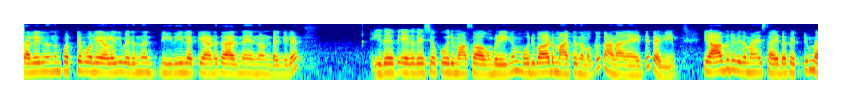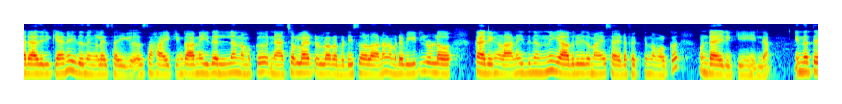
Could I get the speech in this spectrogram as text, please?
തലയിൽ നിന്നും പൊറ്റ പോലെ ഇളകി വരുന്ന രീതിയിലൊക്കെയാണ് താരന എന്നുണ്ടെങ്കിൽ ഇത് ഏകദേശമൊക്കെ ഒരു മാസം ആകുമ്പോഴേക്കും ഒരുപാട് മാറ്റം നമുക്ക് കാണാനായിട്ട് കഴിയും. യാതൊരു വിധമായ സൈഡ് എഫക്റ്റും വരാതിരിക്കാൻ ഇത് നിങ്ങളെ സഹായിക്കും. കാരണം ഇതെല്ലാം നമുക്ക് നാച്ചുറലായിട്ടുള്ള റെമഡീസുകളാണ് നമ്മുടെ വീട്ടിലുള്ള കാര്യങ്ങളാണ്. ഇതിനൊന്നും യാതൊരു വിധമായ സൈഡ് എഫക്റ്റും നമ്മൾക്ക് ഉണ്ടായിരിക്കുകയില്ല. ഇന്നത്തെ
